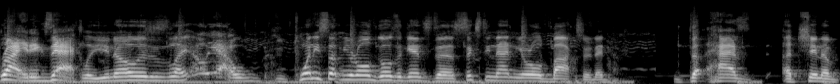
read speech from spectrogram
Right, exactly. You know, it's like, oh yeah, 20 something year old goes against a 69 year old boxer that has a chin of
